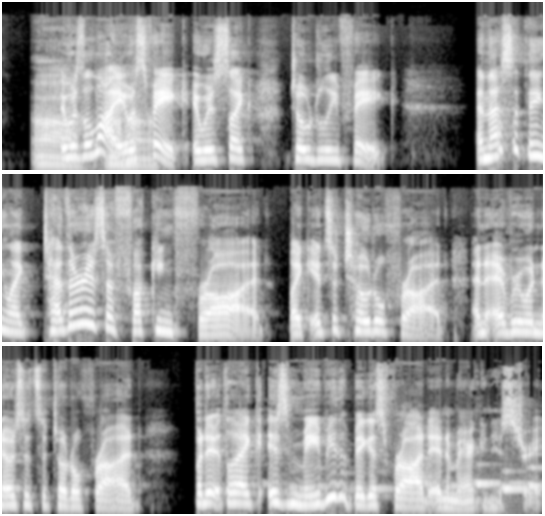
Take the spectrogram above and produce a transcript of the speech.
it was a lie. It was Uh-huh. fake. It was like totally fake. And that's the thing like Tether is a fucking fraud. Like it's a total fraud and everyone knows it's a total fraud. But it like is maybe the biggest fraud in American history.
